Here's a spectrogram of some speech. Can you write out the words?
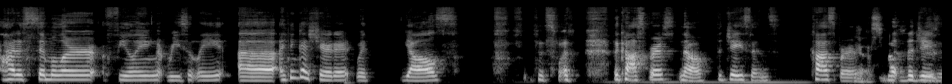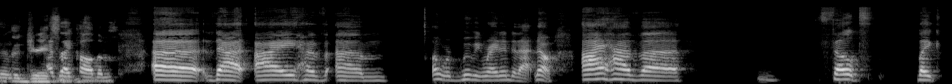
had a similar feeling recently. Uh, I think I shared it with y'all's. this one, the Cospers, no, the Jasons, Cosper, Yes. but the Jasons, The- the as I call them. Uh, that I have. Um, oh, we're moving right into that. No, I have uh, felt like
